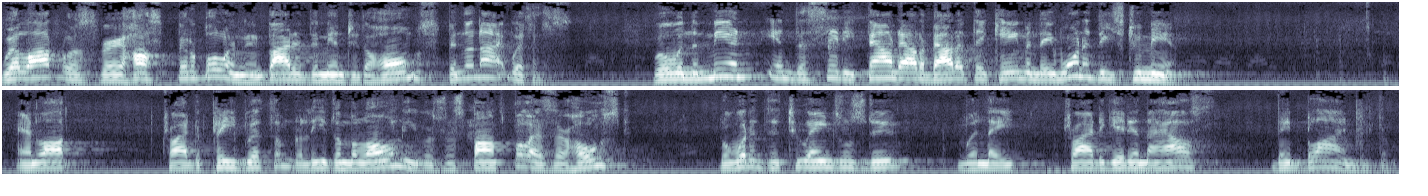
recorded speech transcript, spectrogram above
Well, Lot was very hospitable and invited them into the home, spend the night with us. Well, when the men in the city found out about it, they came and they wanted these two men. And Lot tried to plead with them to leave them alone. He was responsible as their host. But what did the two angels do when they tried to get in the house, they blinded them.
